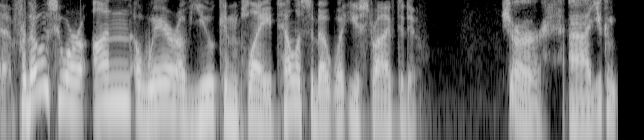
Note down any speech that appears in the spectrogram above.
Uh, for those who are unaware of You Can Play, tell us about what you strive to do. Sure. Uh, you can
